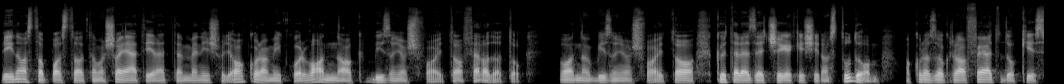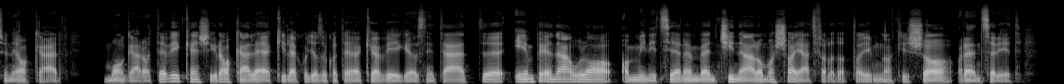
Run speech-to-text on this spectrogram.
de én azt tapasztaltam a saját életemben is, hogy akkor, amikor vannak bizonyos fajta feladatok, vannak bizonyos fajta kötelezettségek, és én azt tudom, akkor azokra fel tudok készülni akár magára a tevékenységre, akár lelkileg, hogy azokat el kell végezni. Tehát én például a, a mini csinálom a saját feladataimnak a, a rendszerét.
